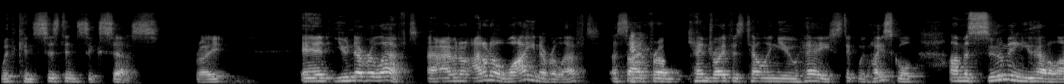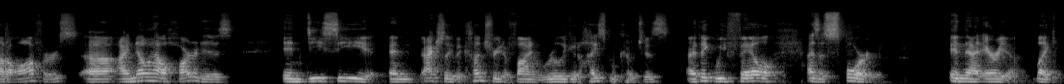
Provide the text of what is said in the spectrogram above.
with consistent success, right? and you never left. I don't, I don't know why you never left, aside from Ken Dreyfuss telling you, hey, stick with high school. I'm assuming you had a lot of offers. Uh, I know how hard it is in DC and actually the country to find really good high school coaches. I think we fail as a sport in that area. Like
